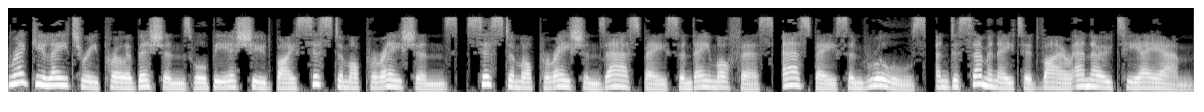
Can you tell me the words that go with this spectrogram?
Regulatory prohibitions will be issued by System Operations, System Operations Airspace and AIM Office, Airspace and Rules, and disseminated via NOTAM.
